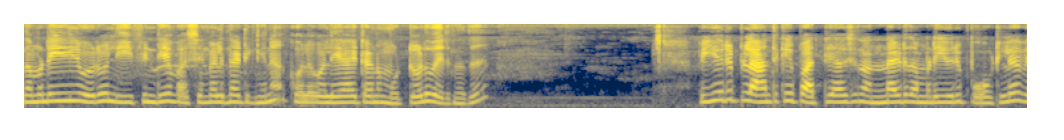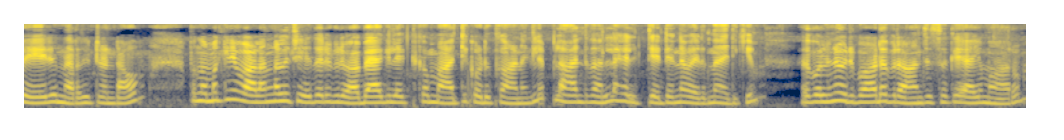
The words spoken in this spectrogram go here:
നമ്മുടെ ഈ ഓരോ ലീഫിന്റെയും വശങ്ങളിൽ നിന്നായിട്ട് ഇങ്ങനെ കൊല കൊലയായിട്ടാണ് മുട്ടുകൾ വരുന്നത്. അപ്പോൾ ഈ ഒരു പ്ലാന്റൊക്കെ ഇപ്പോൾ അത്യാവശ്യം നന്നായിട്ട് നമ്മുടെ ഈ ഒരു പോട്ടിൽ വേര് നിറഞ്ഞിട്ടുണ്ടാവും. അപ്പോൾ നമുക്കിനി വളങ്ങൾ ചെയ്തൊരു ഗ്രോ ബാഗിലേക്കൊക്കെ മാറ്റി കൊടുക്കുകയാണെങ്കിൽ പ്ലാന്റ് നല്ല ഹെൽത്തി ആയിട്ട് തന്നെ വരുന്നതായിരിക്കും. അതുപോലെ തന്നെ ഒരുപാട് ബ്രാഞ്ചസ് ഒക്കെ ആയി മാറും.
